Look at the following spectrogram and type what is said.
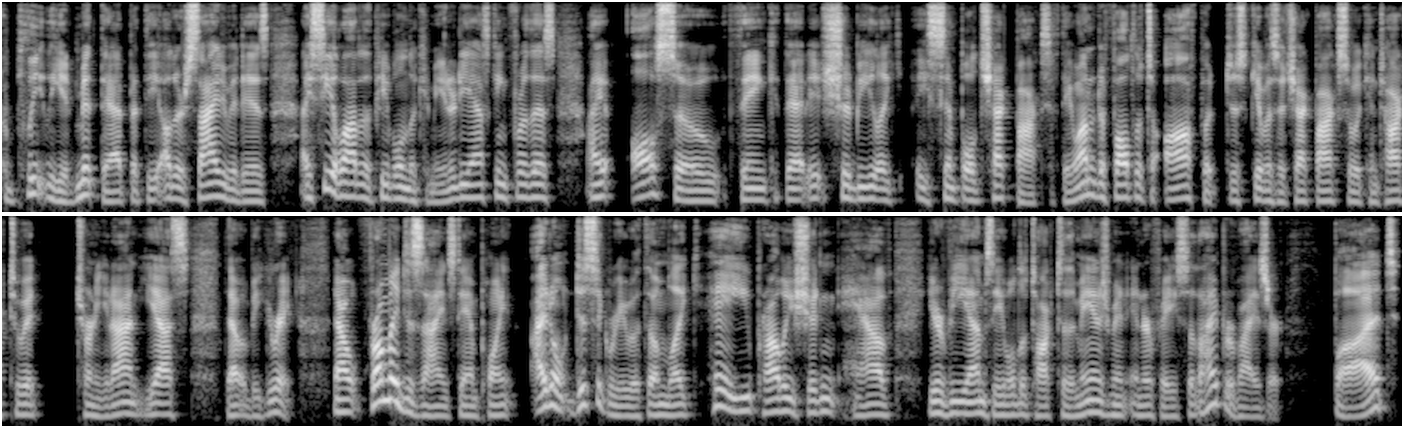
completely admit that. But the other side of it is I see a lot of the people in the community asking for this. I also think that it should be like a simple checkbox. If they want to default it to off, but just give us a checkbox so we can talk to it, turning it on, yes, that would be great. Now, from a design standpoint, I don't disagree with them. Like, hey, you probably shouldn't have your VMs able to talk to the management interface of the hypervisor. But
